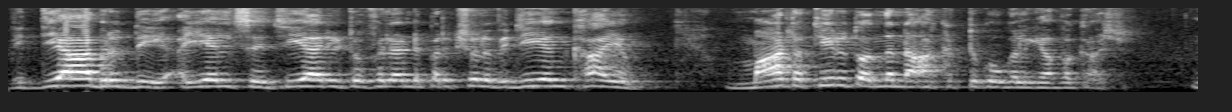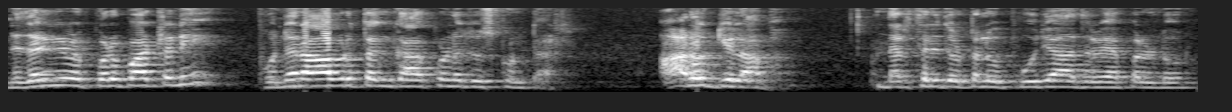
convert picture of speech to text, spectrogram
విద్యాభివృద్ధి ఐఎల్సీ జీఆర్ఈ టోఫెల్ లాంటి పరీక్షలు విజయం ఖాయం. మాట తీరుతో అందరిని ఆకట్టుకోగలిగే అవకాశం. నిజంగా పొరపాట్లని పునరావృతం కాకుండా చూసుకుంటారు. ఆరోగ్య లాభం. నర్సరీ తోటలు పూజాద్ర వ్యాపారంలోను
